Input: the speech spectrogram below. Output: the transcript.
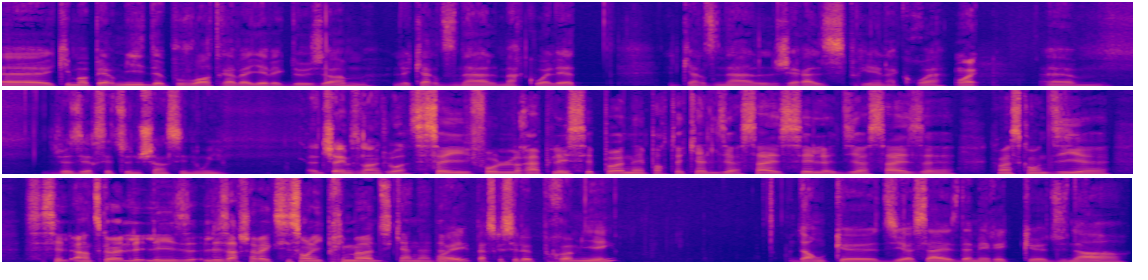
euh, qui m'a permis de pouvoir travailler avec deux hommes, le cardinal Marc Ouellette et le cardinal Gérald Cyprien Lacroix. Ouais. Euh, je veux dire, c'est une chance inouïe. Euh, James Langlois. C'est ça, il faut le rappeler, c'est pas n'importe quel diocèse, c'est le diocèse, comment est-ce qu'on dit, en tout cas, les, archevêques ici sont les primats du Canada. Oui, parce que c'est le premier donc euh, diocèse d'Amérique du Nord,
